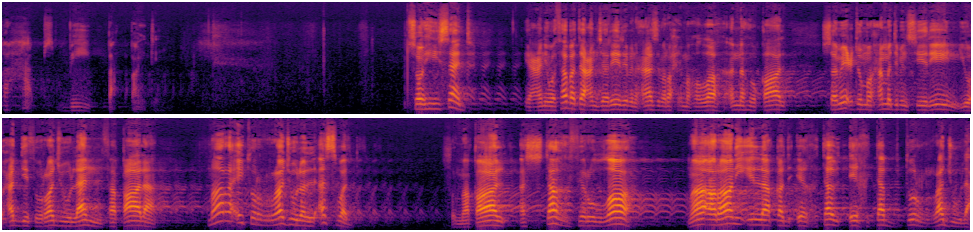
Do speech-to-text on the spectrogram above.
perhaps be backbiting. So he said, يعني وثبت عن جرير بن حازم رحمه الله أنه قال سمعت محمد بن سيرين يحدث رجلا فقال ما رأيت الرجل الأسود ثم قال أستغفر الله ما أراني إلا قد اغتبت الرجل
